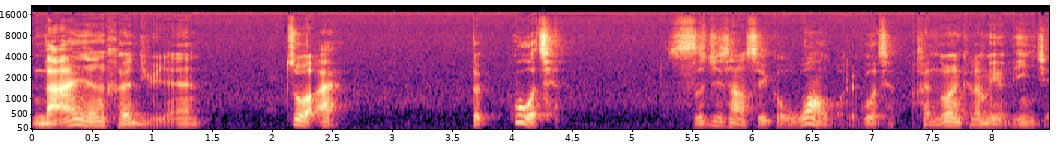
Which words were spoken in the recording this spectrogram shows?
男人和女人做爱的过程，实际上是一个忘我的过程。很多人可能没有理解，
